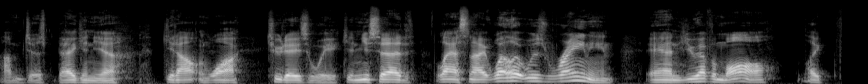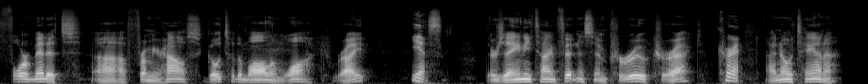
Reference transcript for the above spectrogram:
I'm just begging you, get out and walk two days a week. And you said last night, well, it was raining, and you have a mall like four minutes uh, from your house. Go to the mall and walk, right? Yes, There's Anytime Fitness in Peru, correct? correct. I know Tana.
